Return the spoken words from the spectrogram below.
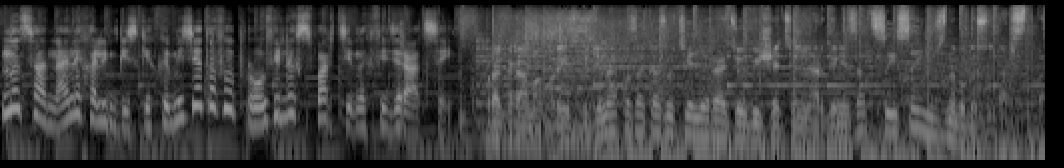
национальных олимпийских комитетов и профильных спортивных федераций. Программа произведена по заказу телерадиовещательной организации Союзного государства.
